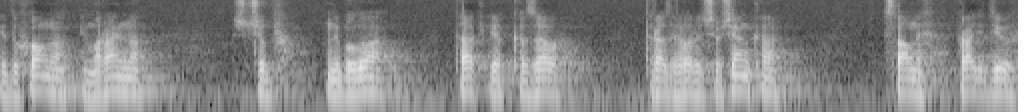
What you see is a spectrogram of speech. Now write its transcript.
і духовно, і морально, щоб не було так, як казав Тарас Григорович Шевченка, славних прадідів,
